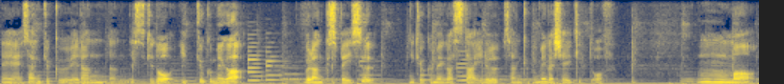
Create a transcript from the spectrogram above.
えー、3曲選んだんですけど1曲目が「ブランクスペース」2曲目が「スタイル」3曲目が「シェイキットオフ」うんまあ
